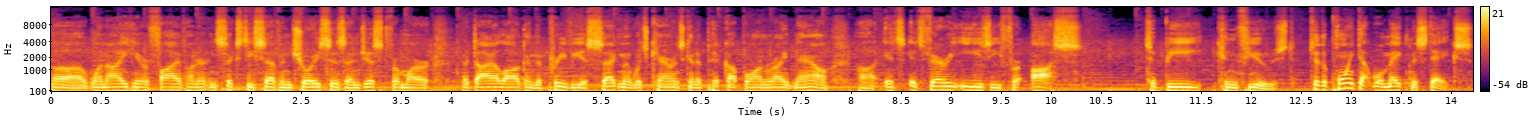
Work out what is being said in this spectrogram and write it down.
uh, when I hear 567 choices, and just from our, our dialogue in the previous segment, which Karen's going to pick up on right now, uh, it's it's very easy for us to be confused to the point that we'll make mistakes.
